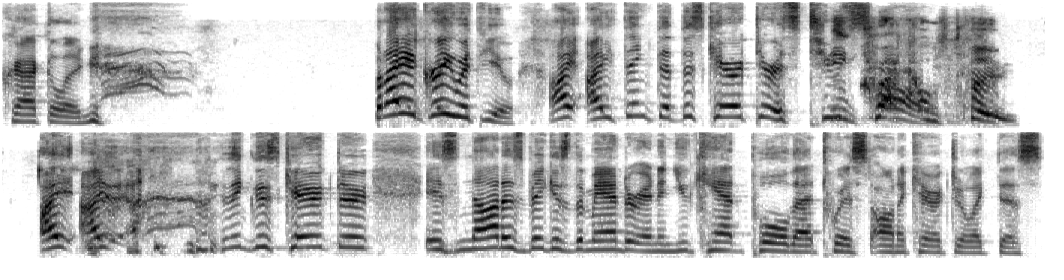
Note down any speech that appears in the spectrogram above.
crackling. but I agree with you. I I think that this character is too He small. crackles too. I, I I think this character is not as big as the Mandarin, and you can't pull that twist on a character like this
